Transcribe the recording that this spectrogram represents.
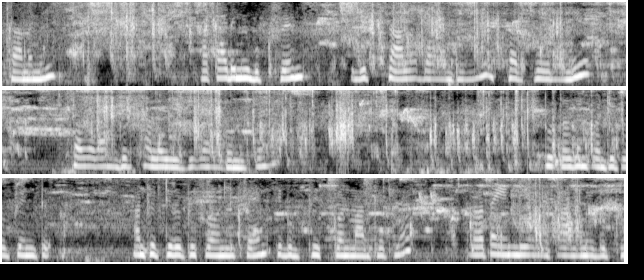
economy academy book friends. Book చాలా బాగుంటుంది. ఒకసారి చూడండి చదవడానికి చాలా ఈజీగా ఉంటుంది friends. Two thousand twenty two print one fifty rupees only friends ఈ బుక్ తీసుకోండి మార్కెట్లో. తర్వాత Indian academy book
